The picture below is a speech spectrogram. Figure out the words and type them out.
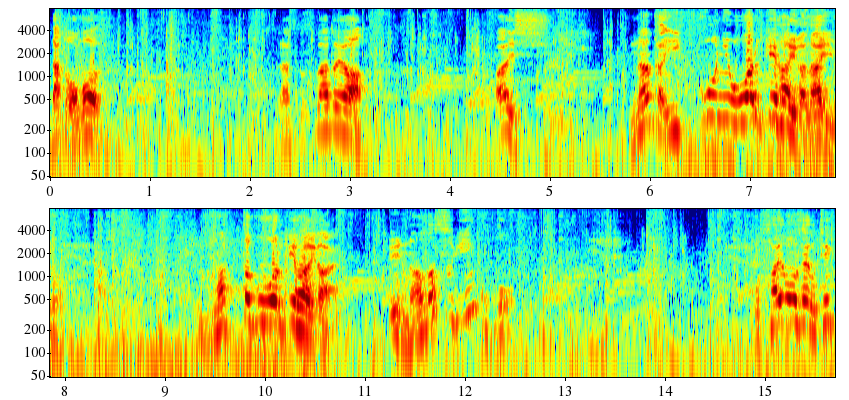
だと思う。ラストスパートよ。よし。なんか一向に終わる気配がないよ。全く終わる気配ない。え長すぎん？ここ。最後の最後敵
